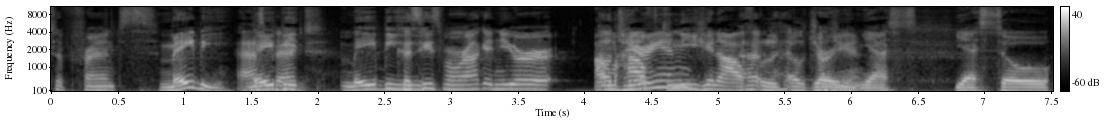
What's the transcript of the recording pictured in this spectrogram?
to France Maybe, maybe, aspect? maybe Because he's Moroccan, you're I'm Algerian. half Tunisian, half Uh, Al- Algerian. Yes, yes. So,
